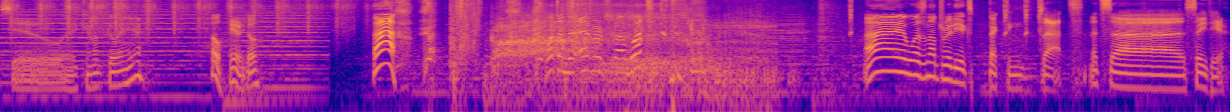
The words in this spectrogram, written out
So I cannot go in here. Oh, here we go. Ah! What on the ever? What? I was not really expecting that. Let's uh, save here.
